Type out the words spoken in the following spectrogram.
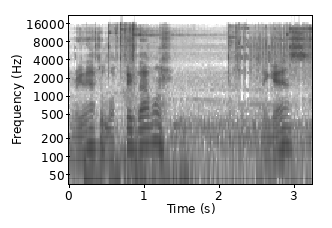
really have to lockpick that one? I guess.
